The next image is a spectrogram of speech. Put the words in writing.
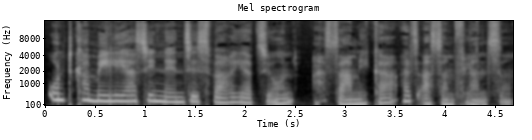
und Camellia sinensis Variation assamica als Assampflanze.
